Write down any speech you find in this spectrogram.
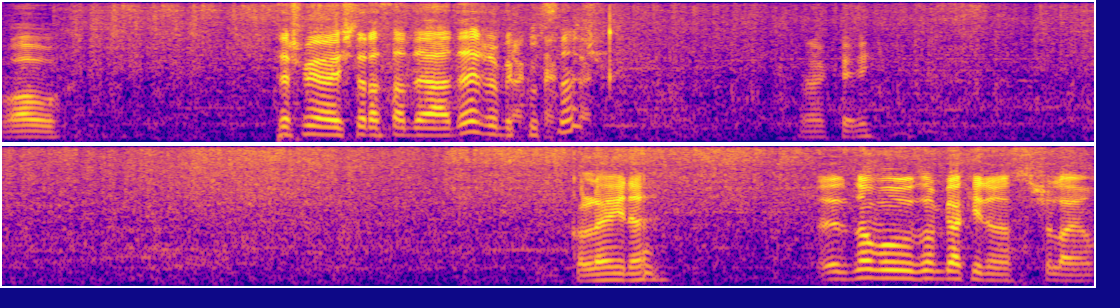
Wow. Też miałeś teraz ADAD, żeby Tak, tak, kucnąć? tak. Okej. Kolejne. E, Znowu zombiaki do nas strzelają.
